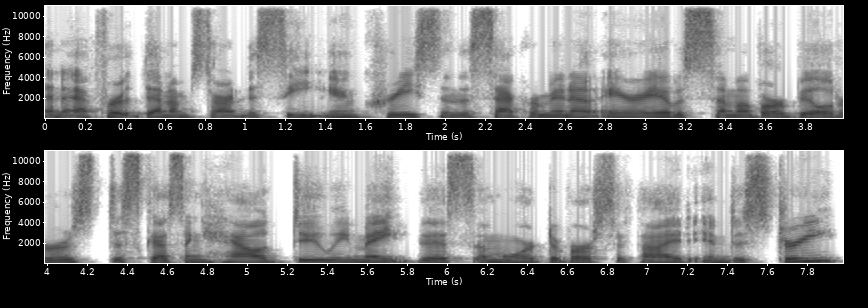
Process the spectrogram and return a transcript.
an effort that I'm starting to see increase in the Sacramento area with some of our builders discussing how do we make this a more diversified industry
